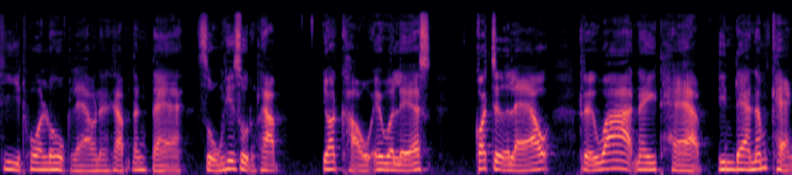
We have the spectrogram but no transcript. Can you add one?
ที่ทั่วโลกแล้วนะครับ ตั้งแต่สูงที่สุดครับ ยอดเขาเอเวอเรสต์ก็เจอแล้ว หรือว่าในแถบดินแดนน้ำแข็ง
